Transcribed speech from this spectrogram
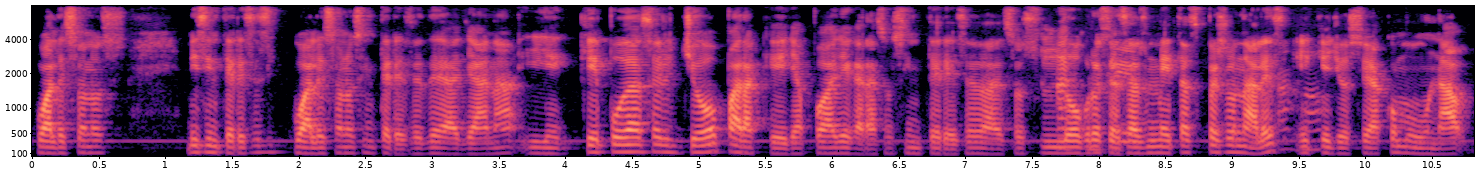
cuáles son los mis intereses y cuáles son los intereses de Dayana y qué puedo hacer yo para que ella pueda llegar a esos intereses, a esos logros, a esas metas personales y que yo sea como una,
